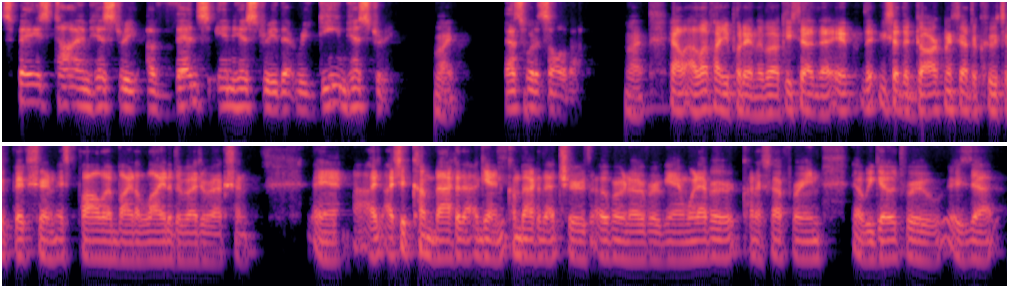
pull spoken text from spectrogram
space, time, history, events in history that redeem history. Right. That's what it's all about. Right. I love how you put it in the book. You said that it, you said the darkness of the crucifixion is followed by the light of the resurrection. And I, I, should come back to that again, come back to that truth over and over again. Whatever kind of suffering that we go through is that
